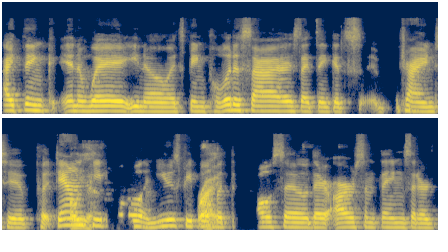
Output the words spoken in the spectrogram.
i think in a way you know it's being politicized i think it's trying to put down Oh, yeah. people and use people Right. but also there are some things that are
